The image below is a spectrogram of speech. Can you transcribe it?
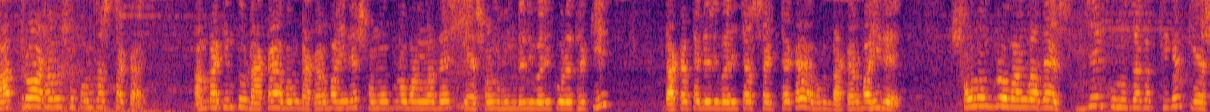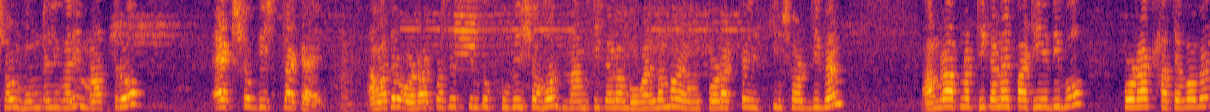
মাত্র আঠারোশো পঞ্চাশ টাকায়। আমরা কিন্তু ঢাকা এবং ঢাকার বাইরে সমগ্র Bangladesh cash on home delivery করে থাকি। ঢাকাতে ডেলিভারি চার্জ ষাট টাকা এবং ঢাকার বাইরে সমগ্র বাংলাদেশ যে কোনো জায়গা থেকে ক্যাশ অন হোম ডেলিভারি মাত্র একশো বিশ টাকায়। আমাদের অর্ডার প্রসেস কিন্তু খুবই সহজ, নাম, ঠিকানা মোবাইল নাম্বার এবং প্রোডাক্টের স্ক্রিনশট দিবেন। আমরা আপনার ঠিকানায় পাঠিয়ে দিব প্রোডাক্ট হাতে পাবেন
